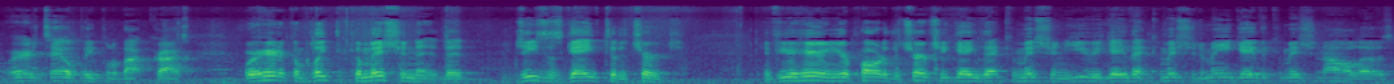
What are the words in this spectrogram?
We're here to tell people about Christ. We're here to complete the commission that, that Jesus gave to the church. If you're here and you're part of the church, He gave that commission to you. He gave that commission to me. He gave the commission to all of us.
